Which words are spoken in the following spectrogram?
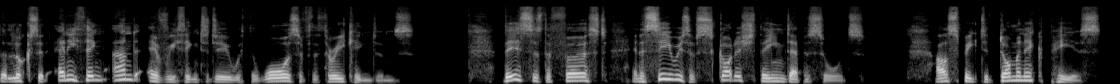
that looks at anything and everything to do with the wars of the Three Kingdoms. This is the first in a series of Scottish themed episodes. I'll speak to Dominic Pearce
